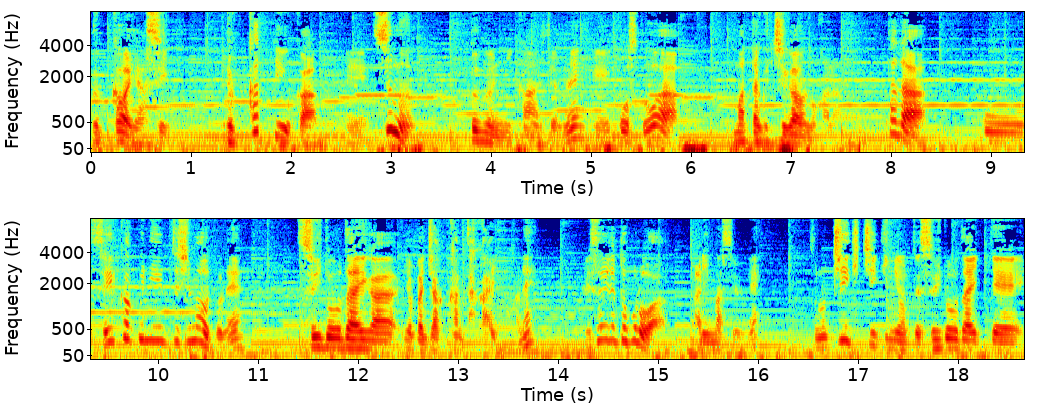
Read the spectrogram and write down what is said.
物価は安い。物価っていうか、えー、住む部分に関してのね、えー、コストは全く違うのかな。ただ、こう、正確に言ってしまうとね、水道代がやっぱり若干高いとかね、そういったところはありますよね。その地域地域によって水道代って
